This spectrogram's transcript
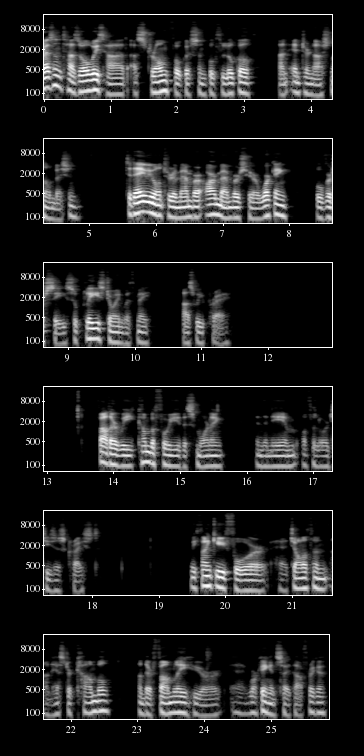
Crescent has always had a strong focus on both local and international mission. Today we want to remember our members who are working overseas, so please join with me as we pray. Father, we come before you this morning in the name of the Lord Jesus Christ. We thank you for uh, Jonathan and Esther Campbell and their family who are uh, working in South Africa.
